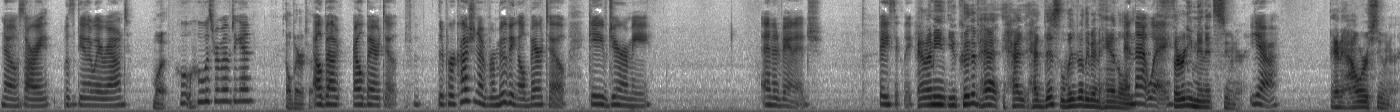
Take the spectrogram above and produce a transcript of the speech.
No, sorry. Was it the other way around? What? Who who was removed again? Alberto. Alber- Alberto. The percussion of removing Alberto gave Jeremy an advantage, basically. And I mean, you could have had had had this literally been handled in that way, thirty minutes sooner. Yeah. An hour sooner.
